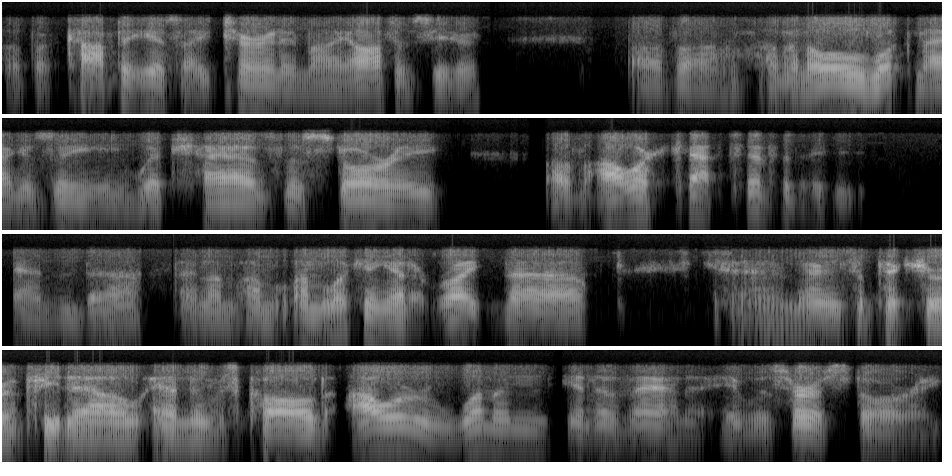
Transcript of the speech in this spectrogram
of a copy as I turn in my office here of a, of an old look magazine which has the story of our captivity, and uh, and I'm, I'm I'm looking at it right now, and there's a picture of Fidel, and it was called Our Woman in Havana. It was her story,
